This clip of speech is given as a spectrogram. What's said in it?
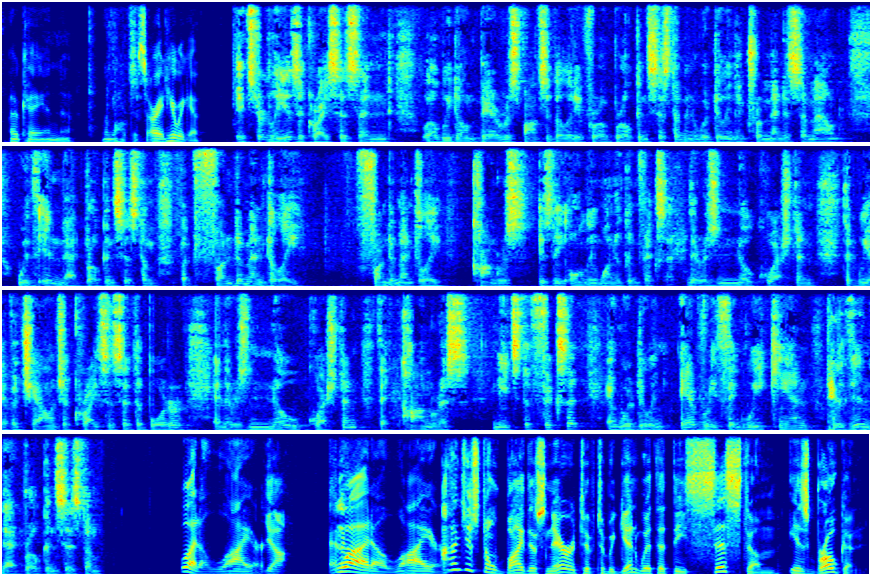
Okay, and uh, let me hit this. All right, here we go. It certainly is a crisis, and well, we don't bear responsibility for a broken system, and we're doing a tremendous amount within that broken system. But fundamentally, fundamentally, Congress is the only one who can fix it. There is no question that we have a challenge, a crisis at the border, and there is no question that Congress needs to fix it, and we're doing everything we can within that broken system. What a liar. Yeah. What a liar. I just don't buy this narrative to begin with that the system is broken.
